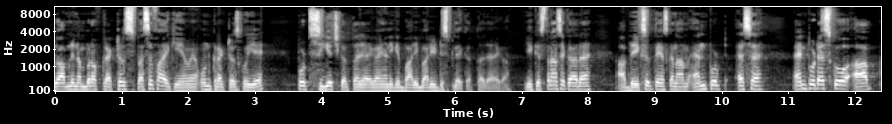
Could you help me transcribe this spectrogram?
جو آپ نے نمبر آف کریکٹر اسپیسیفائی کیے ہوئے ہیں، ان کریکٹرز کو یہ پٹ سی ایچ کرتا جائے گا یعنی کہ باری باری ڈسپلے کرتا جائے گا۔ یہ کس طرح سے کر رہا ہے؟ آپ دیکھ سکتے ہیں اس کا نام این پٹ ایس ہے۔ این پٹ ایس کو آپ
